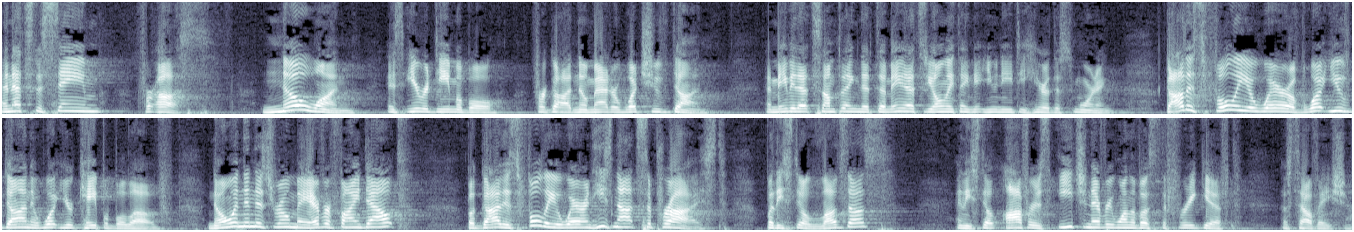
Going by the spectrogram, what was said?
And that's the same for us. No one is irredeemable for God, no matter what you've done. And maybe that's something that, uh, maybe that's the only thing that you need to hear this morning. God is fully aware of what you've done and what you're capable of. No one in this room may ever find out, but God is fully aware and He's not surprised. But He still loves us and He still offers each and every one of us the free gift of salvation.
